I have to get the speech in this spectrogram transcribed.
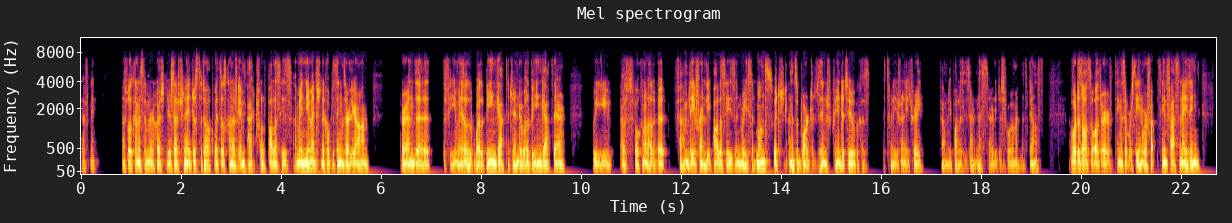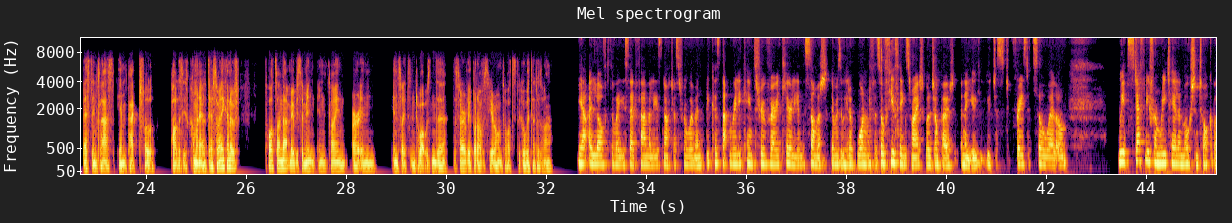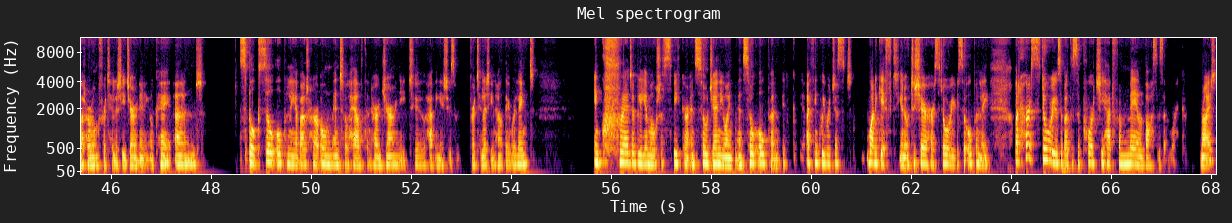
Definitely. As well, kind of similar question to yourself, Sinead, just to talk about those kind of impactful policies. I mean, you mentioned a couple of things earlier on around the the female well-being gap, the gender well-being gap there we have spoken a lot about family friendly policies in recent months, which, and it's important to distinguish between the two because it's 2023. Family policies aren't necessarily just for women, let's be honest. But there's also other things that we're seeing. We're fa- seeing fascinating, best in class, impactful policies coming out there. So, any kind of thoughts on that? Maybe some in, incline or in insights into what was in the, the survey, but obviously your own thoughts to go with that as well. Yeah, I loved the way you said family is not just for women because that really came through very clearly in the summit. There was we had a wonderful so a few things right will jump out and you you just phrased it so well. We had Stephanie from Retail in Motion talk about her own fertility journey, okay, and spoke so openly about her own mental health and her journey to having issues with fertility and how they were linked. Incredibly emotive speaker and so genuine and so open. It, I think we were just what a gift, you know, to share her story so openly. But her story was about the support she had from male bosses at work, right?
